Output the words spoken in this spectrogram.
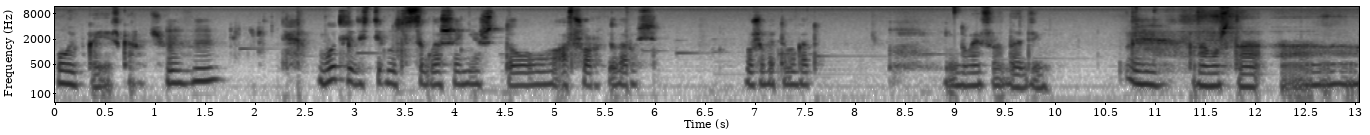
Улыбка есть, короче. Мгм. Будет ли достигнуто соглашение, что офшор в Беларуси уже в этом году? Давай создадим. Потому что... А,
